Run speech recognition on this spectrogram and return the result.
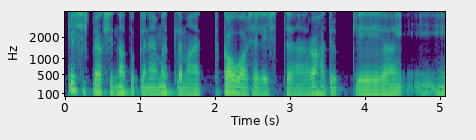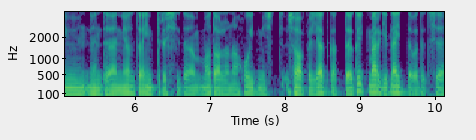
kes siis peaksid natukene mõtlema, et kaua sellist äh, rahatrükki ja nende nii-öelda intresside madalana hoidmist saab veel jätkata ja kõik märgid näitavad, et see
